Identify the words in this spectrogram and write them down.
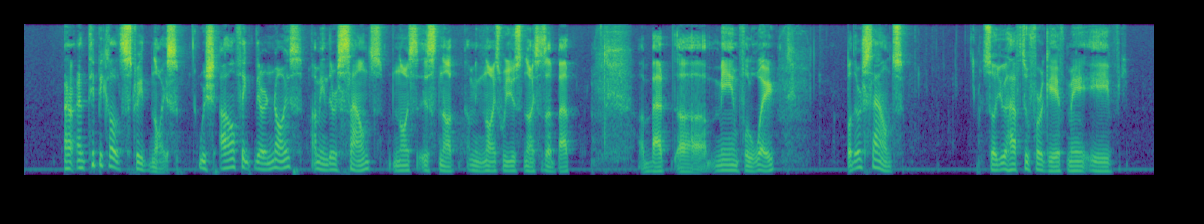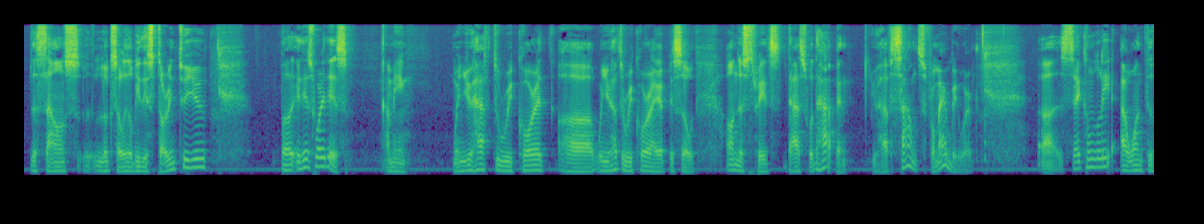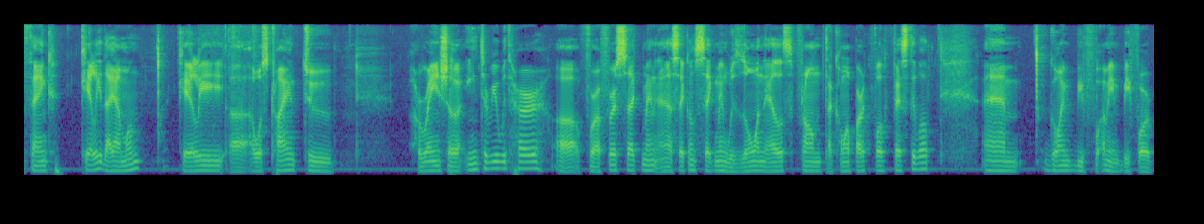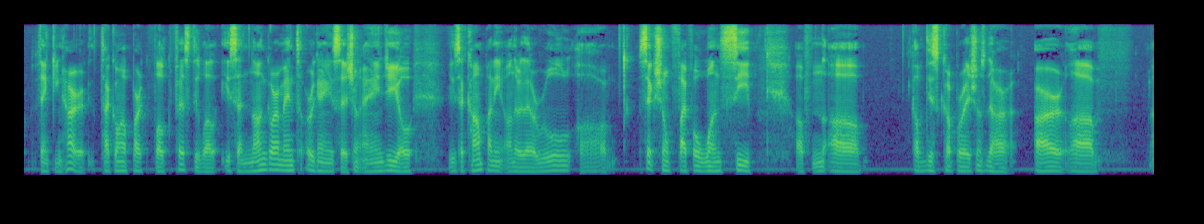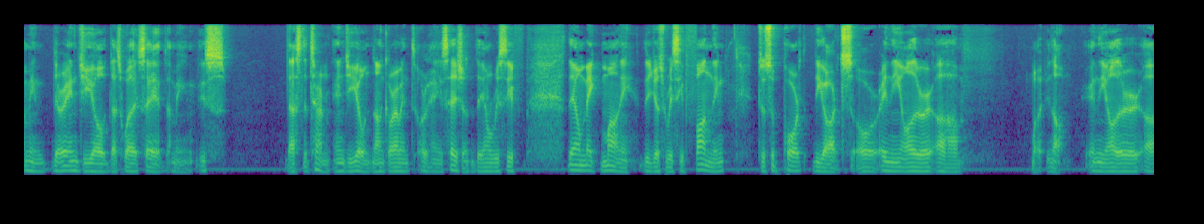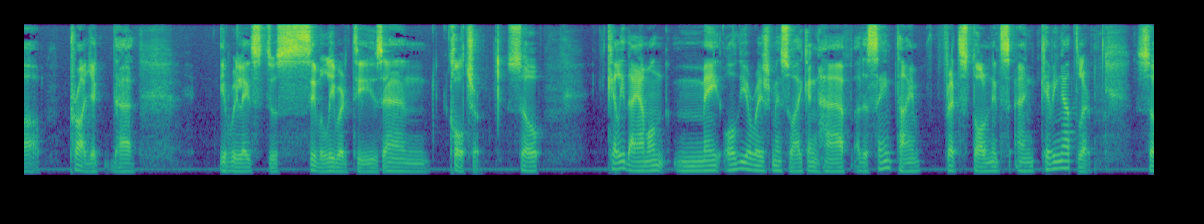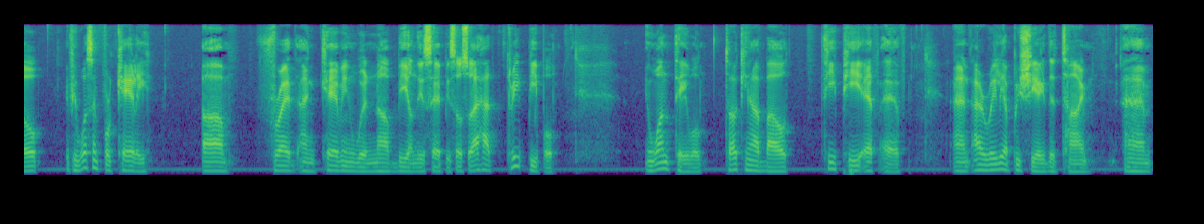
and, typical street noise. Which I don't think they're noise. I mean, they're sounds. Noise is not. I mean, noise. We use noise as a bad, a bad, uh, meaningful way, but they're sounds. So you have to forgive me if the sounds looks a little bit distorting to you, but it is what it is. I mean, when you have to record uh, when you have to record an episode on the streets, that's what happened. You have sounds from everywhere. Uh, secondly, I want to thank Kelly Diamond. Kelly, uh, I was trying to arrange an interview with her uh, for a first segment and a second segment with someone else from Takoma Park Folk Festival. Um, going before, I mean, before thanking her, Takoma Park Folk Festival is a non-government organization, an NGO, is a company under the rule of Section 501c of uh, of these corporations that are, are uh, I mean, they're NGO. That's what I said. I mean, it's that's the term NGO, non-government organization. They don't receive, they don't make money. They just receive funding to support the arts or any other. Uh, well, you know, any other uh, project that it relates to civil liberties and culture. So Kelly Diamond made all the arrangements so I can have at the same time Fred Stolnitz and Kevin Adler. So if it wasn't for Kelly, um, Fred and Kevin would not be on this episode. So I had three people in one table talking about TPFF, and I really appreciate the time. Um,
